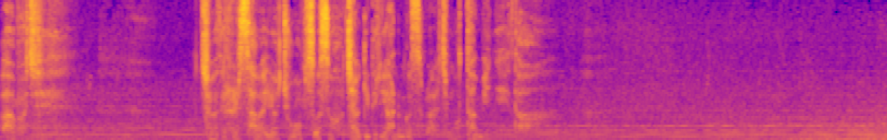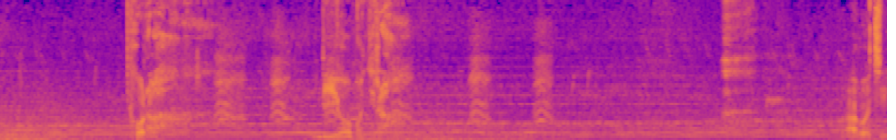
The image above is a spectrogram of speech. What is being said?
아버지, 저들을 사하여 주옵소서. 자기들이 하는 것을 알지 못함이니이다. 보라, 네 어머니라. 아버지,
